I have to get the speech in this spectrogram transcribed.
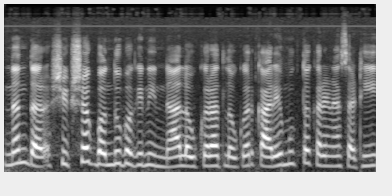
नंतर शिक्षक बंधू भगिनींना लवकरात लवकर कार्यमुक्त करण्यासाठी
